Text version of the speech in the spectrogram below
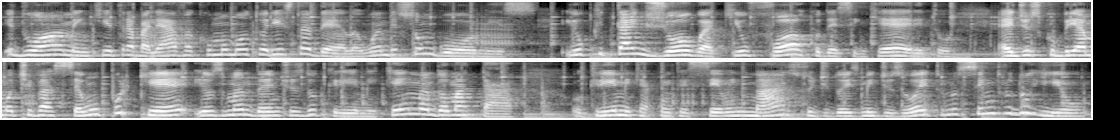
e do homem que trabalhava como motorista dela, o Anderson Gomes. E o que está em jogo aqui, o foco desse inquérito, é descobrir a motivação, o porquê e os mandantes do crime, quem mandou matar. O crime que aconteceu em março de 2018 no centro do Rio.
